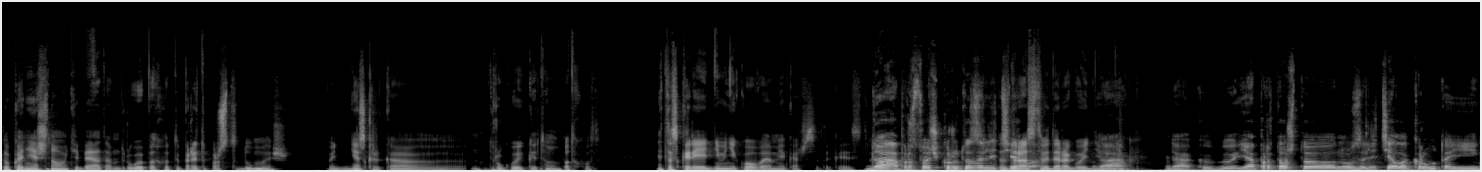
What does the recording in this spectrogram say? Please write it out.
то, конечно, у тебя там другой подход, ты про это просто думаешь. Несколько э, другой к этому подход. Это скорее дневниковая, мне кажется, такая история. Да, просто очень круто залетело. Здравствуй, дорогой дневник. да, к- я про то, что, ну, залетело круто, и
